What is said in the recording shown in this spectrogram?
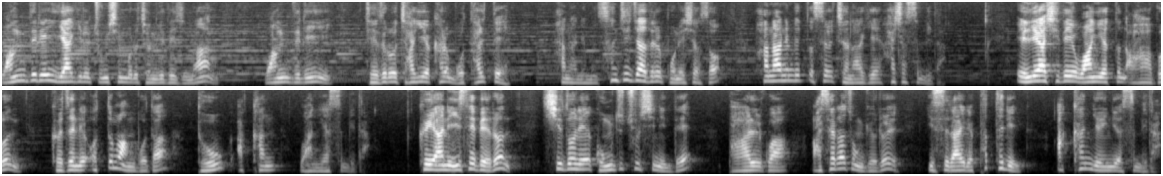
왕들의 이야기를 중심으로 전개되지만 왕들이 제대로 자기 역할을 못할 때 하나님은 선지자들을 보내셔서 하나님의 뜻을 전하게 하셨습니다. 엘리야 시대의 왕이었던 아합은 그 전에 어떤 왕보다 더욱 악한 왕이었습니다. 그의 아내 이세벨은 시돈의 공주 출신인데 바알과 아세라 종교를 이스라엘에 퍼뜨린 악한 여인이었습니다.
